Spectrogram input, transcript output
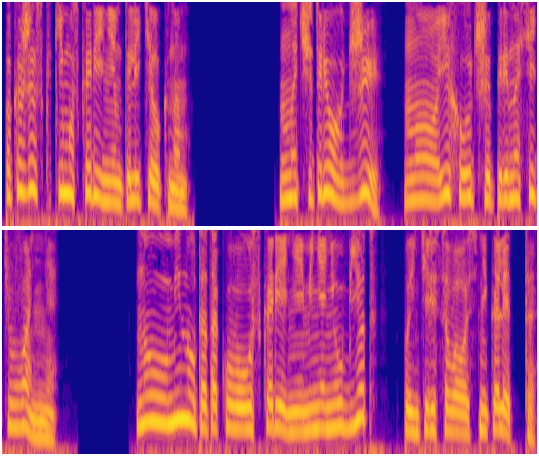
«Покажи, с каким ускорением ты летел к нам». «На четырех G, но их лучше переносить в ванне». «Ну, минута такого ускорения меня не убьет?» — поинтересовалась Николетта.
